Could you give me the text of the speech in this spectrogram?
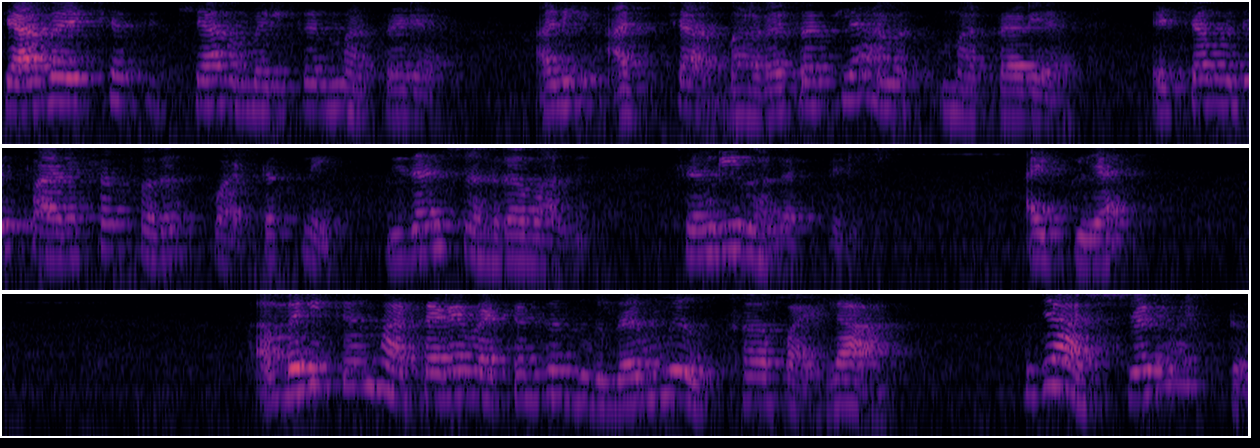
त्यावेळच्या तिथल्या अमेरिकन म्हाताऱ्या आणि आजच्या भारतातल्या म्हाताऱ्या याच्यामध्ये फारसा फरक वाटत नाही. निदान शहरा भाग शहरी भागात तरी. ऐकूया. अमेरिकन म्हाताऱ्या बायकांचा दुर्दम्य उत्साह पाहिला. म्हणजे आश्चर्य वाटतं.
